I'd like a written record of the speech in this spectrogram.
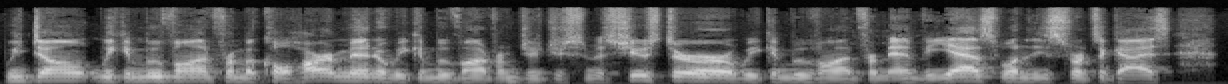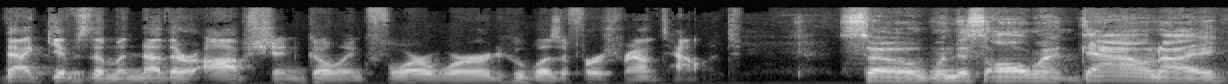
we don't we can move on from Mecole Hardman or we can move on from Juju Smith Schuster or we can move on from MVS, one of these sorts of guys. That gives them another option going forward who was a first round talent. So when this all went down, I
